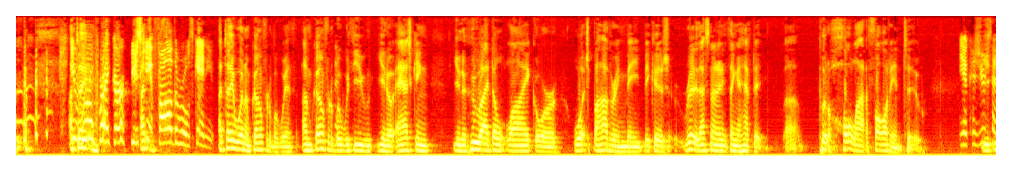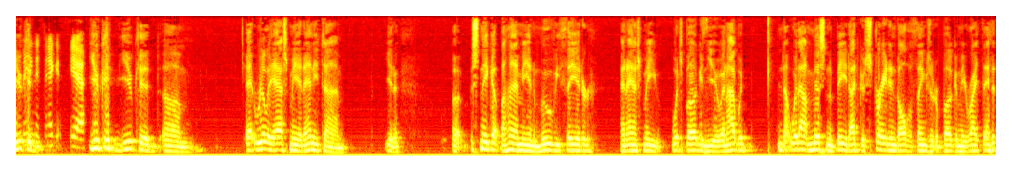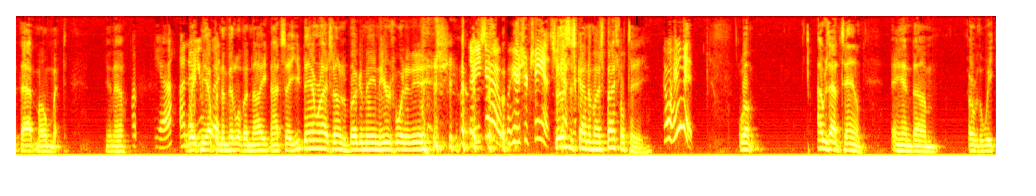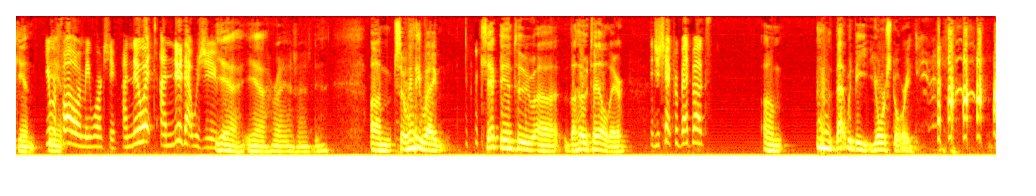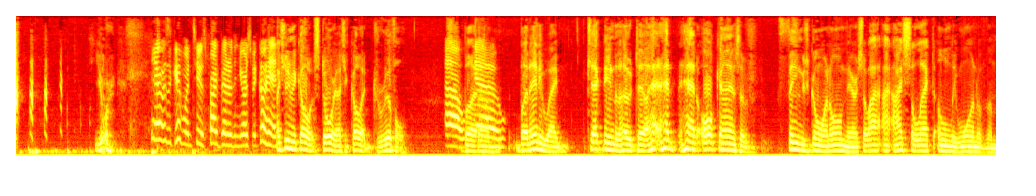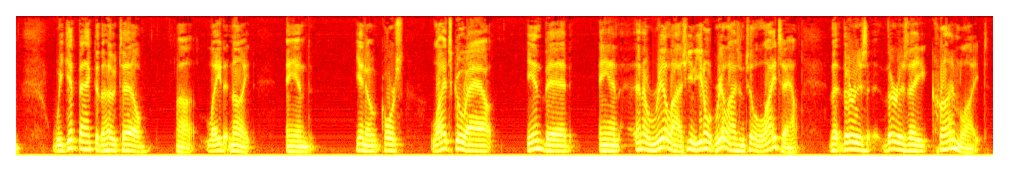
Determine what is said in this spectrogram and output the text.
You rule breaker. You just I- can't follow the rules, can you? I tell you what I'm comfortable with. I'm comfortable with you, you know, asking, you know, who I don't like or what's bothering me because really that's not anything I have to uh, put a whole lot of thought into. Yeah, because you're You- so you mean could- and negative. Yeah. You could you could um, it really ask me at any time, you know, uh, sneak up behind me in a movie theater and ask me what's bugging you, and I would, not, without missing a beat, I'd go straight into all the things that are bugging me right then at that moment. You know. Uh, Yeah, I know wake me up in the middle of the night, and I'd say, "You damn right, something's bugging me, and here's what it is." you know? There you So- go. Well, here's your chance. So You this is kind of my specialty. Go ahead. Well, I was out of town, and um, over the weekend. You were following me, weren't you? I knew it. I knew that was you. Yeah, yeah, right. That's what I was doing. Um, so anyway, checked into uh, the hotel there. Did you check for bed bugs? Um, that would be your story. Your, Yeah, it was a good one too. It's probably better than yours, but go ahead. I shouldn't even call it story. I should call it drivel. oh But no. um, but anyway, checked into the hotel. Had had, had all kinds of things going on there, so I, I, I select only one of them. We get back to the hotel uh, late at night, and you know, of course, lights go out in bed, and and I realize you know you don't realize until the lights out that there is there is a crime light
